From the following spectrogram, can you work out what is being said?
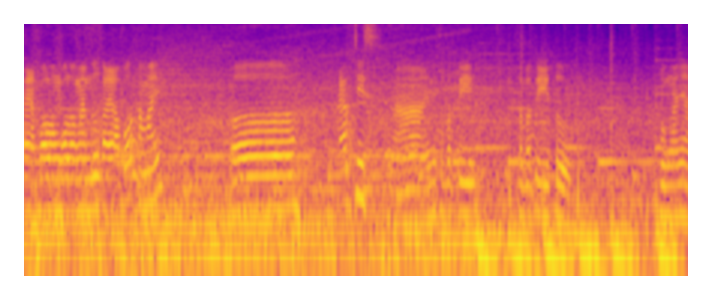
Kayak polong-polongan tuh kayak apa namanya? Eh, ercis. Nah, ini seperti seperti itu. Bunganya.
